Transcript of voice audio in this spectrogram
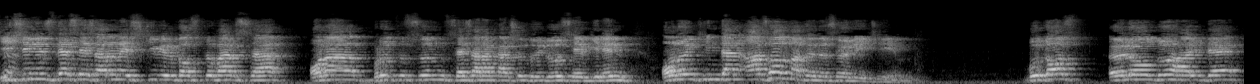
İçinizde Sezar'ın eski bir dostu varsa ona Brutus'un Sezar'a karşı duyduğu sevginin onunkinden az olmadığını söyleyeceğim. Bu dost ölü olduğu halde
